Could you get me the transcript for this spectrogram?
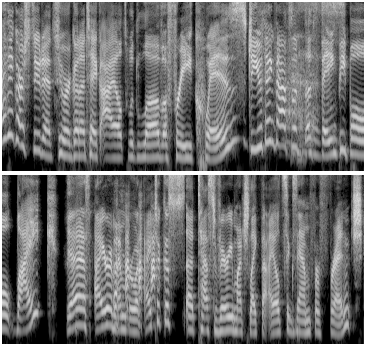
I think our students who are going to take IELTS would love a free quiz. Do you think that's a, a thing people like? Yes, I remember when I took a test very much like the IELTS exam for French,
